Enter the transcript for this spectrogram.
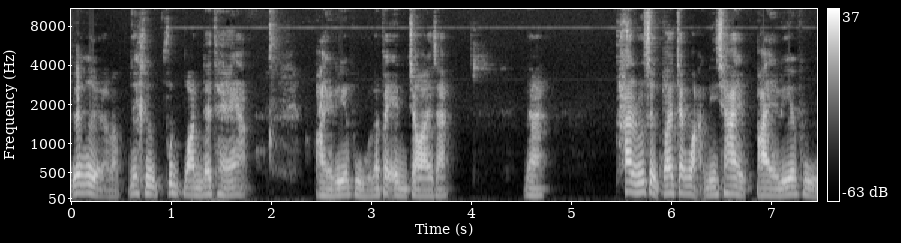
เรื่องอื่นแบบนี่คือฟุตบอลแท้ๆไปลิเวอร์พูลแล้วไปเอนจอยซะนะ ถ้ารู้สึกว่าจังหวะนี้ใช่ไปลิเวอร์พูล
